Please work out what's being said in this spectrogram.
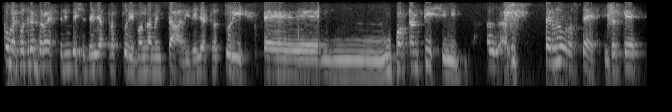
come potrebbero essere invece degli attrattori fondamentali, degli attrattori eh, importantissimi per loro stessi, perché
